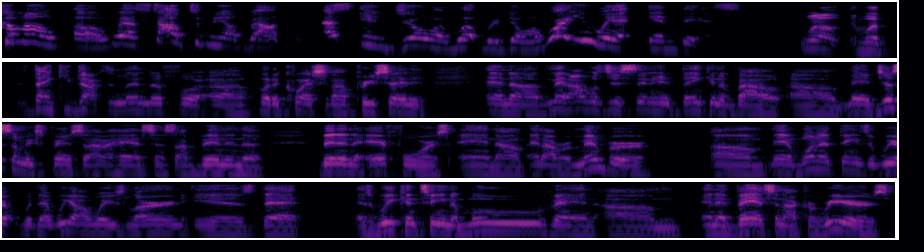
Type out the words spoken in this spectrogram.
Come on, uh Wes, talk to me about let's enjoy what we're doing. Where you at in this? Well, well, thank you, Dr. Linda, for uh for the question. I appreciate it. And uh, man, I was just sitting here thinking about uh, man, just some experience that I've had since I've been in the been in the Air Force, and um, and I remember, um, man, one of the things that we that we always learn is that as we continue to move and um, and advance in our careers,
